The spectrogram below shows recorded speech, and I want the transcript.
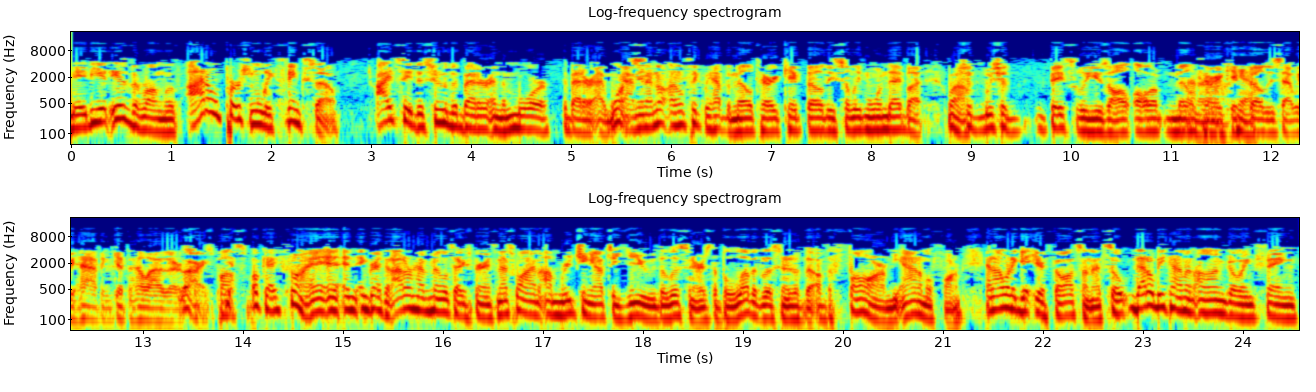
maybe it is the wrong move. I don't personally think so. I'd say the sooner the better, and the more the better at Yeah, once. I mean, I don't, I don't think we have the military capabilities to leave in one day, but Well- we should we should basically use all all military know, yeah. capabilities that we have and get the hell out of there as All soon right. as possible. Yeah, okay, fine. And, and, and granted, I don't have military experience, and that's why I'm, I'm reaching out to you, the listeners, the beloved listeners of the of the farm, the animal farm, and I want to get your thoughts on that. So that'll be kind of an ongoing thing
